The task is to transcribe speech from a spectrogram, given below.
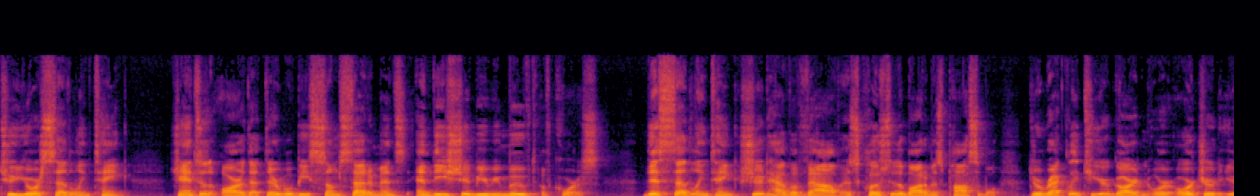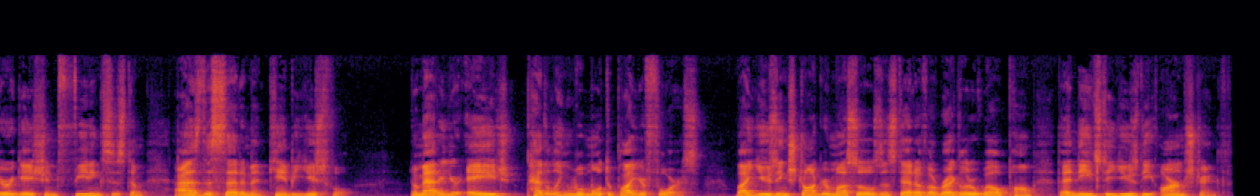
to your settling tank. Chances are that there will be some sediments, and these should be removed, of course. This settling tank should have a valve as close to the bottom as possible, directly to your garden or orchard irrigation feeding system, as the sediment can be useful. No matter your age, pedaling will multiply your force by using stronger muscles instead of a regular well pump that needs to use the arm strength.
